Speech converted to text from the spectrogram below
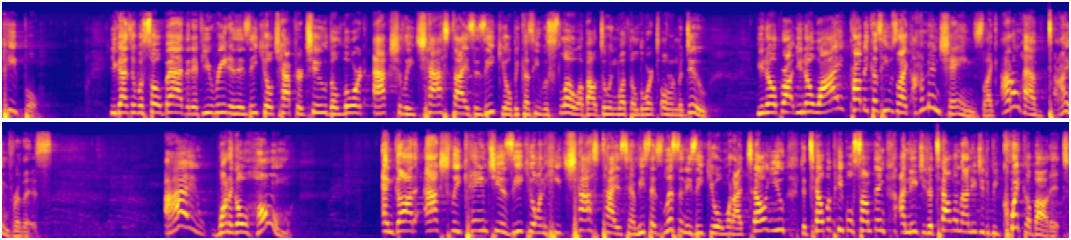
people. You guys, it was so bad that if you read in Ezekiel chapter 2, the Lord actually chastised Ezekiel because he was slow about doing what the Lord told him to do. You know, you know why? Probably because he was like, I'm in chains. Like, I don't have time for this. I want to go home. And God actually came to Ezekiel and he chastised him. He says, Listen, Ezekiel, when I tell you to tell the people something, I need you to tell them, I need you to be quick about it.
